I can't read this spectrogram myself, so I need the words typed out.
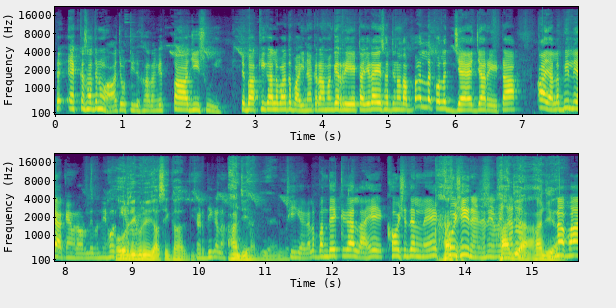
ਤੇ ਇੱਕ ਸੱਜਣੋ ਆ ਚੋਟੀ ਦਿਖਾ ਦਾਂਗੇ, ਤਾਜੀ ਸੂਈ। ਤੇ ਬਾਕੀ ਗੱਲਬਾਤ ਬਾਈ ਨਾਲ ਕਰਾਵਾਂਗੇ। ਰੇਟ ਆ ਜਿਹੜਾ ਇਹ ਸੱਜਣਾ ਦਾ ਬਿਲਕੁਲ ਜਾਇਜ਼ ਜਿਹਾ ਰੇਟ ਆ। ਆ ਜਾ ਲੱਭੀ ਲਿਆ ਕੈਮਰਾ ਉਹਲੇ ਬੰਨੇ ਹੋਰ ਹੋਰ ਜੀ ਗੁਰੂ ਜੀ ਸਤਿ ਸ਼੍ਰੀ ਅਕਾਲ ਜੀ। ਚੜਦੀ ਕਲਾ। ਹਾਂਜੀ ਹਾਂਜੀ ਐਨ ਵਧੀਆ। ਠੀਕ ਹੈ ਗੱਲ ਬੰਦੇ ਇੱਕ ਗੱਲ ਆ ਇਹ ਖੁਸ਼ ਦਿਲ ਨੇ ਖੁਸ਼ ਹੀ ਰਹਿੰਦੇ ਨੇ ਹਾਂਜੀ ਹਾਂ ਹਾਂਜੀ ਹਾਂ। ਨਫਾ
